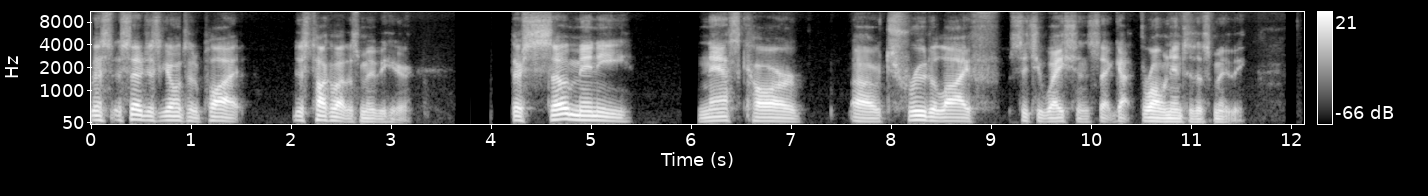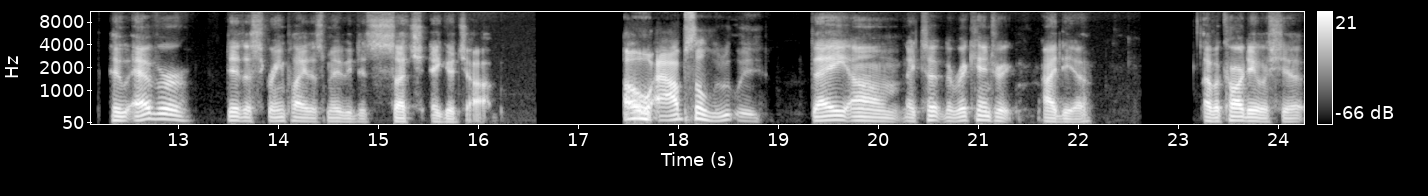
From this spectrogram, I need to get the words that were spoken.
instead of just going to the plot, just talk about this movie here. There's so many NASCAR uh, true to life situations that got thrown into this movie. Whoever did the screenplay of this movie did such a good job. Oh, absolutely. They um they took the Rick Hendrick idea of a car dealership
